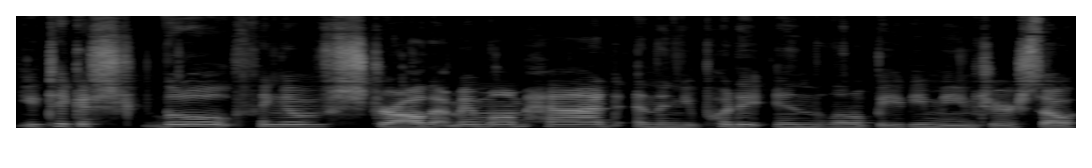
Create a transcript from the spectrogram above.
you take a sh- little thing of straw that my mom had and then you put it in the little baby manger. So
